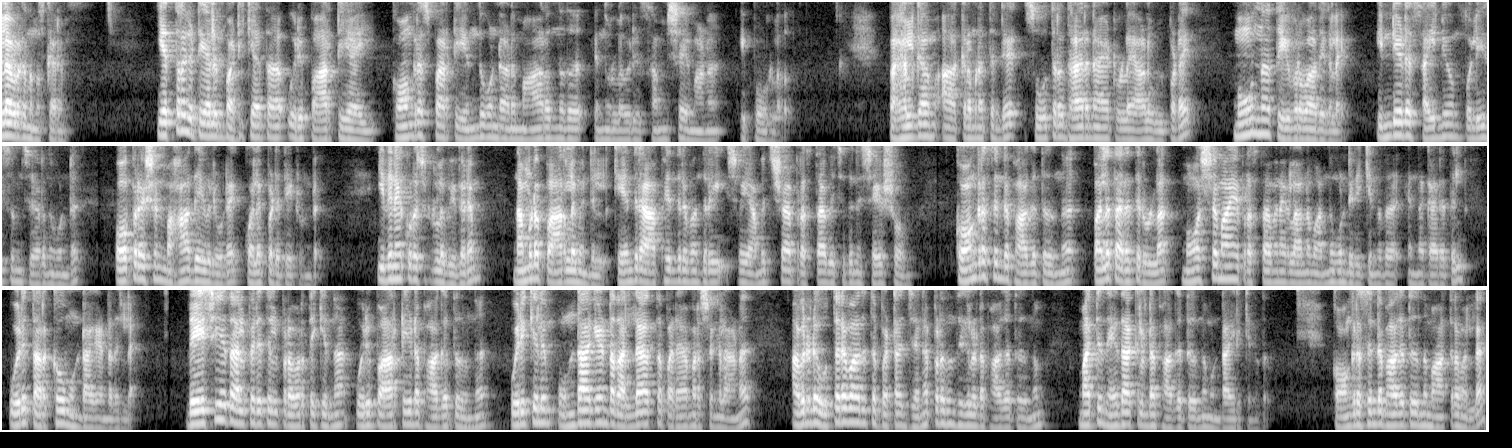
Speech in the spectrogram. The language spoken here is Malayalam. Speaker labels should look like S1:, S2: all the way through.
S1: എല്ലാവർക്കും നമസ്കാരം. എത്ര കിട്ടിയാലും പഠിക്കാത്ത ഒരു പാർട്ടിയായി കോൺഗ്രസ് പാർട്ടി എന്തുകൊണ്ടാണ് മാറുന്നത് എന്നുള്ള ഒരു സംശയമാണ് ഇപ്പോൾ ഉള്ളത്. പഹൽഗാം ആക്രമണത്തിന്റെ സൂത്രധാരനായിട്ടുള്ള ആൾ ഉൾപ്പെടെ മൂന്ന് തീവ്രവാദികളെ ഇന്ത്യയുടെ സൈന്യവും പോലീസും ചേർന്നുകൊണ്ട് ഓപ്പറേഷൻ മഹാദേവിലൂടെ കൊലപ്പെടുത്തിയിട്ടുണ്ട്. ഇതിനെക്കുറിച്ചിട്ടുള്ള വിവരം നമ്മുടെ പാർലമെന്റിൽ കേന്ദ്ര ആഭ്യന്തരമന്ത്രി ശ്രീ അമിത്ഷാ പ്രസ്താവിച്ചതിന് ശേഷവും കോൺഗ്രസിന്റെ ഭാഗത്തു നിന്ന് പലതരത്തിലുള്ള മോശമായ പ്രസ്താവനകളാണ് വന്നുകൊണ്ടിരിക്കുന്നത് എന്ന കാര്യത്തിൽ ഒരു തർക്കവും ഉണ്ടാകേണ്ടതില്ല. ദേശീയ താൽപ്പര്യത്തിൽ പ്രവർത്തിക്കുന്ന ഒരു പാർട്ടിയുടെ ഭാഗത്തു നിന്ന് ഒരിക്കലും ഉണ്ടാകേണ്ടതല്ലാത്ത പരാമർശങ്ങളാണ് അവരുടെ ഉത്തരവാദിത്തപ്പെട്ട ജനപ്രതിനിധികളുടെ ഭാഗത്തു നിന്നും മറ്റ് നേതാക്കളുടെ ഭാഗത്തു നിന്നും ഉണ്ടായിരിക്കുന്നത്. കോൺഗ്രസിന്റെ ഭാഗത്തു നിന്ന് മാത്രമല്ല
